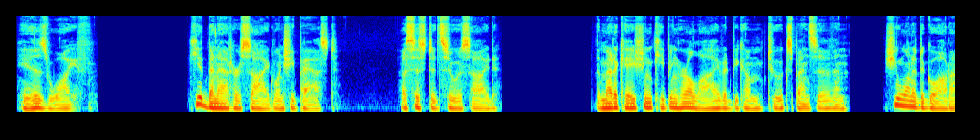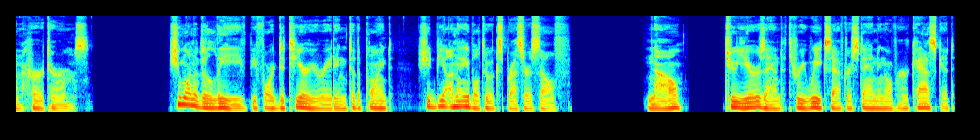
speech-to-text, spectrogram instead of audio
His wife. He had been at her side when she passed. Assisted suicide. The medication keeping her alive had become too expensive, and she wanted to go out on her terms. She wanted to leave before deteriorating to the point she'd be unable to express herself. Now, two years and three weeks after standing over her casket,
